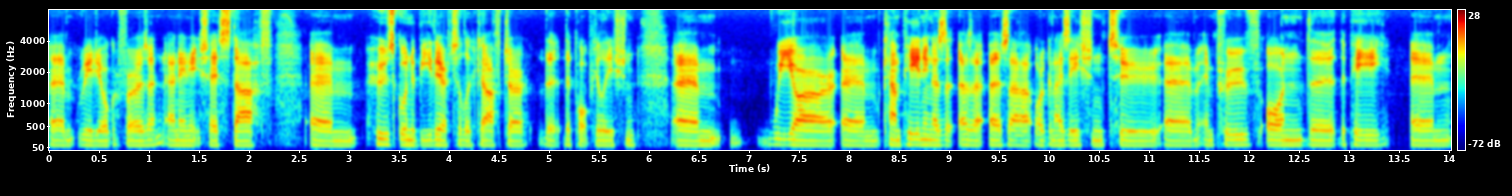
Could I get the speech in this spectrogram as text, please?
um, radiographers and, and, NHS staff, um, who's going to be there to look after the, the population? we are campaigning as a, as a, as a organisation to improve on the, the pay um,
